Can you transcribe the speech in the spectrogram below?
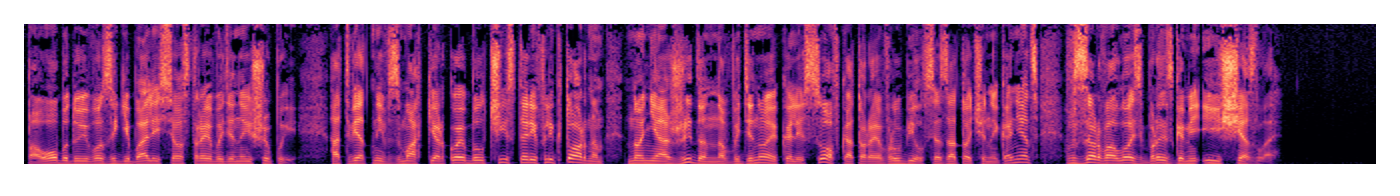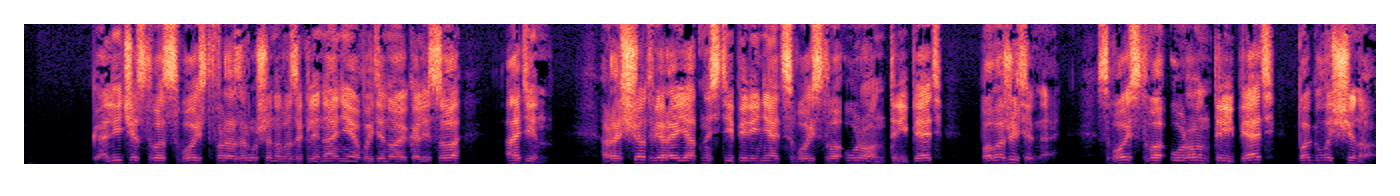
По ободу его загибались острые водяные шипы. Ответный взмах киркой был чисто рефлекторным, но неожиданно водяное колесо, в которое врубился заточенный конец, взорвалось брызгами и исчезло. Количество свойств разрушенного заклинания «Водяное колесо» — 1. Расчет вероятности перенять свойство урон 3-5 положительно. Свойство урон 3-5 поглощено.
